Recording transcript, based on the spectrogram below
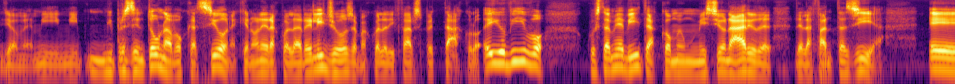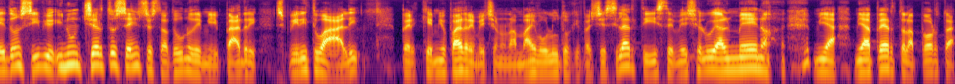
dire, mi, mi, mi presentò una vocazione che non era quella religiosa ma quella di far spettacolo. E io vivo questa mia vita come un missionario del, della fantasia e Don Silvio in un certo senso è stato uno dei miei padri spirituali perché mio padre invece non ha mai voluto che facessi l'artista, invece lui almeno mi ha, mi ha, aperto la porta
